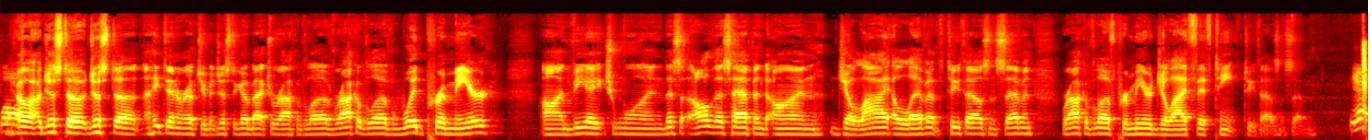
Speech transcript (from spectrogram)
Well, Oh, uh, just to just uh, I hate to interrupt you, but just to go back to Rock of Love, Rock of Love would premiere on VH1. This all this happened on July 11th, 2007. Rock of Love premiered July 15th, 2007. yeah,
